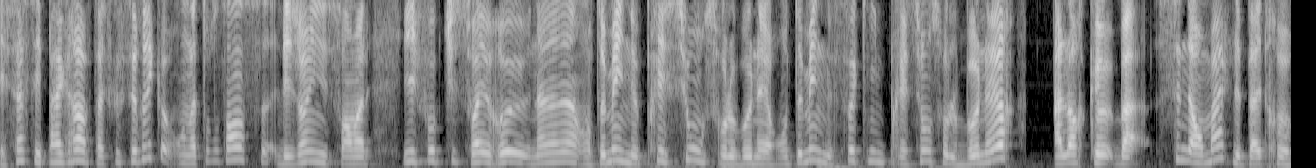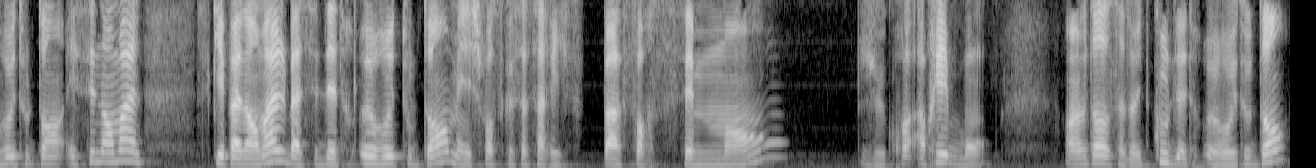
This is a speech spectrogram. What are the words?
Et ça, c'est pas grave, parce que c'est vrai qu'on a tendance, les gens, ils sont en il faut que tu sois heureux, nanana, on te met une pression sur le bonheur, on te met une fucking pression sur le bonheur, alors que, bah, c'est normal de pas être heureux tout le temps, et c'est normal. Ce qui est pas normal, bah, c'est d'être heureux tout le temps, mais je pense que ça s'arrive pas forcément, je crois. Après, bon, en même temps, ça doit être cool d'être heureux tout le temps,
